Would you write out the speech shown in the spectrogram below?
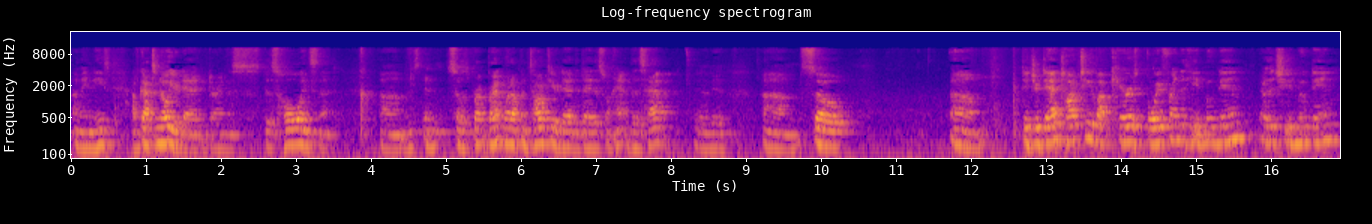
I mean, he's. I've got to know your dad during this this whole incident. Um, and so Brent Brent went up and talked to your dad the day this one ha- this happened. Yeah, I did. Um, so, um, did your dad talk to you about Kara's boyfriend that he had moved in, or that she had moved in,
